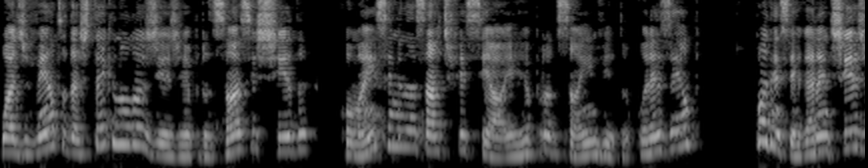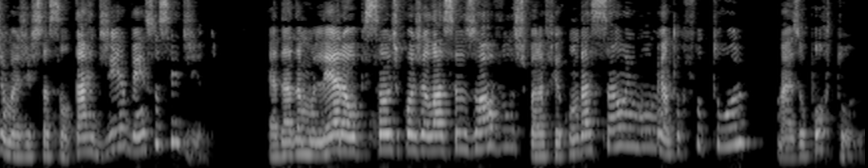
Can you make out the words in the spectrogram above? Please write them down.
o advento das tecnologias de reprodução assistida, como a inseminação artificial e a reprodução in vitro, por exemplo, podem ser garantias de uma gestação tardia bem-sucedida. É dada à mulher a opção de congelar seus óvulos para fecundação em um momento futuro mais oportuno,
